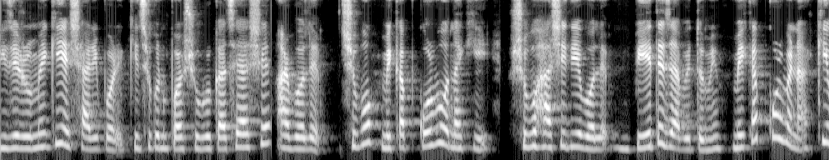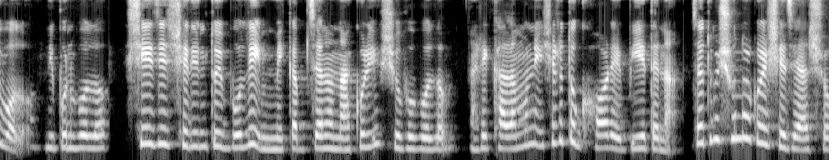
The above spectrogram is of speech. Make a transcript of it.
নিজের রুমে গিয়ে শাড়ি পরে কিছুক্ষণ পর শুভর কাছে আসে আর বলে, শুভ মেকআপ করব নাকি? শুভ হাসি দিয়ে বলে, বিয়েতে যাবে তুমি মেকআপ করবে না, কি বলো? নিপুণ বলল, সেই যে সেদিন তুই বলি মেকআপ যেন না করি? শুভ বলল, আরে খালামণি, সেটা তো ঘরে, বিয়েতে না। যা তুমি সুন্দর করে সেজে আসো।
